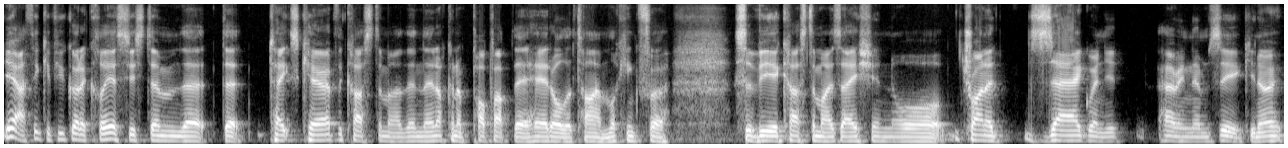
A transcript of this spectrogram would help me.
Yeah, I think if you've got a clear system that that takes care of the customer, then they're not going to pop up their head all the time looking for severe customization or trying to zag when you're having them zig. You know,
